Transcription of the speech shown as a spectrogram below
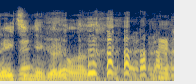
Ratinge göre ona da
